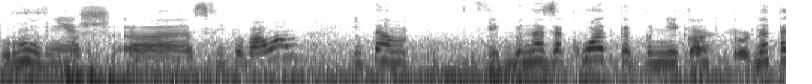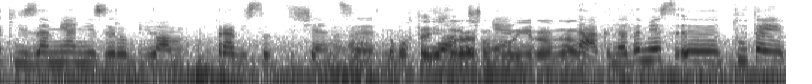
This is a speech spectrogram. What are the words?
również e, sflipowałam i tam jakby na zakładkę poniekąd, Tak, tak. na takiej zamianie zarobiłam prawie 100 tysięcy Mhm. No bo wtedy się zarabia łącznie. podwójnie, prawda? Tak, natomiast y, tutaj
